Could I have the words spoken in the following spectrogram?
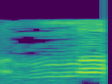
الله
